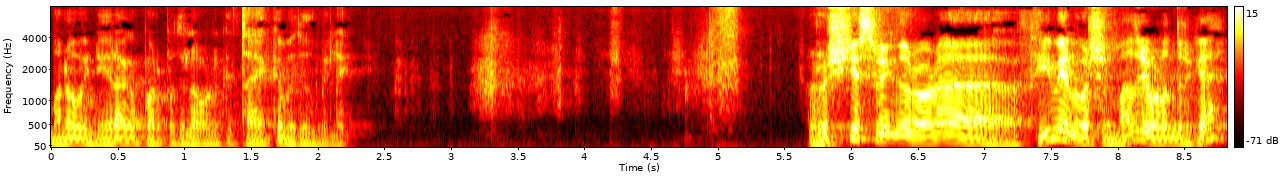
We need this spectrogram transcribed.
மனோவை நேராக பார்ப்பதில் அவளுக்கு தயக்கம் எதுவும் இல்லை. ரஷ்ய ஸ்ரிங்கரோட ஃபீமேல் வெர்ஷன் மாதிரி வளர்ந்துருக்க?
